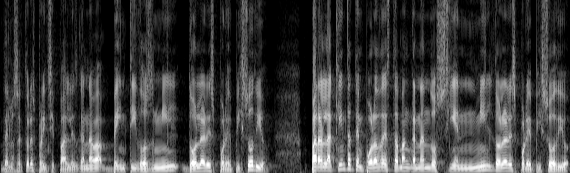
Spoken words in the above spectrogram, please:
de los actores principales, ganaba 22 mil dólares por episodio. Para la quinta temporada estaban ganando 100 mil dólares por episodio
